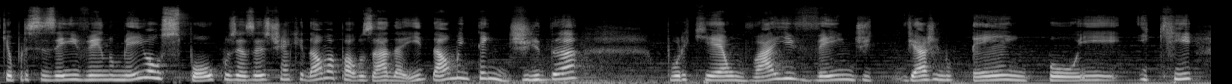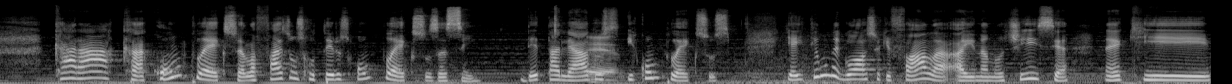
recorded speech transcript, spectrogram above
que eu precisei ir vendo meio aos poucos e às vezes tinha que dar uma pausada aí, dar uma entendida, porque é um vai e vem de viagem no tempo e, e que caraca, complexo. Ela faz uns roteiros complexos, assim. Detalhados é. e complexos. E aí tem um negócio que fala aí na notícia, né, que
